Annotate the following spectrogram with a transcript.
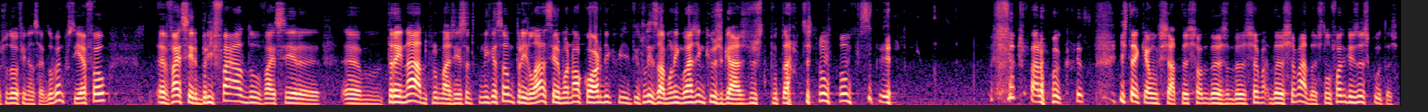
ajudador financeiro do banco, CFO, eh, vai ser brifado, vai ser um, ehm, treinado por uma agência de comunicação para ir lá ser monocórdico e utilizar uma linguagem que os gajos, os deputados, não vão perceber. Repara uma coisa, isto é que é o chato das, das, das, chama, das chamadas telefónicas das escutas.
